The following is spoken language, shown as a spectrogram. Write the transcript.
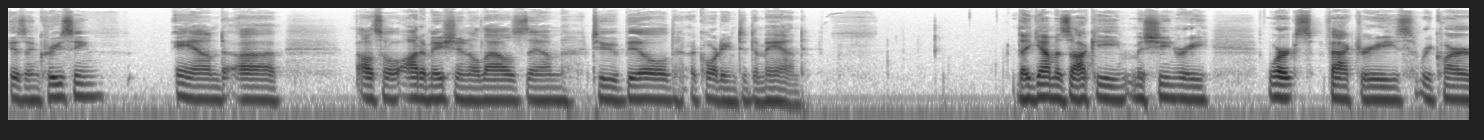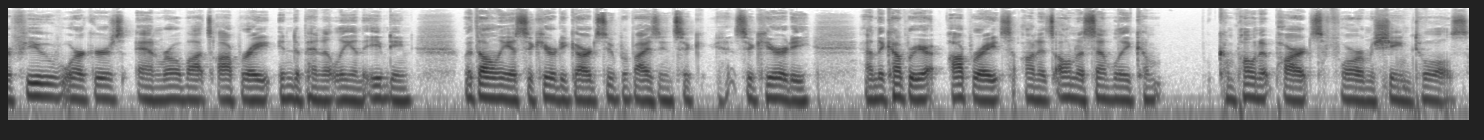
is increasing and uh, also automation allows them to build according to demand. The Yamazaki machinery Works factories require few workers and robots operate independently in the evening with only a security guard supervising sec- security. And the company operates on its own assembly com- component parts for machine tools.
